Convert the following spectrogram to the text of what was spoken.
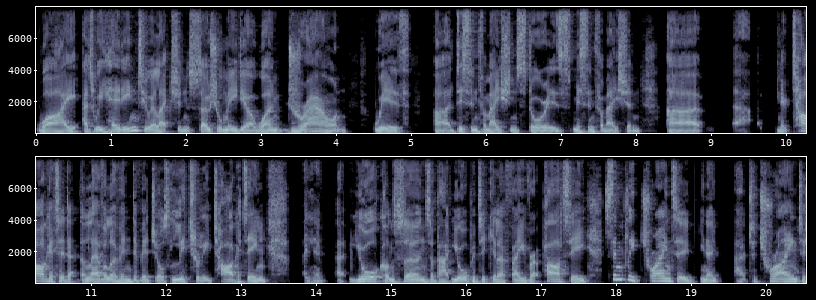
why, as we head into elections, social media won't drown with uh, disinformation stories, misinformation. Uh, uh you know, targeted at the level of individuals, literally targeting you know uh, your concerns about your particular favorite party simply trying to you know uh, to trying to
